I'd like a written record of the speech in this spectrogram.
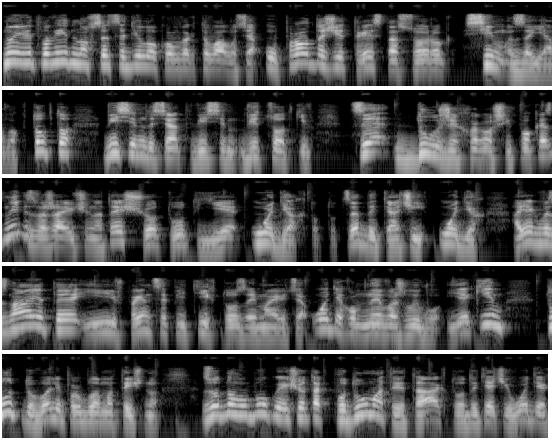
Ну і відповідно, все це діло конвертувалося у продажі 347 заявок, тобто 88%. Це дуже хороший показник, зважаючи на те, що тут є одяг, тобто це дитячий одяг. А як ви знаєте, і в принципі ті, хто займаються одягом, неважливо яким, тут доволі проблематично. З одного боку, якщо так подумати, так то дитячий одяг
